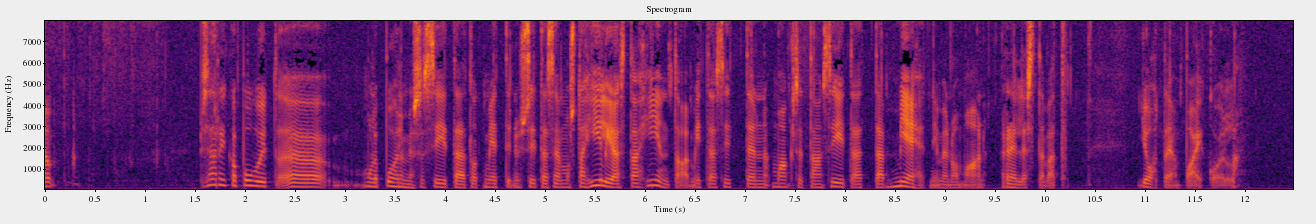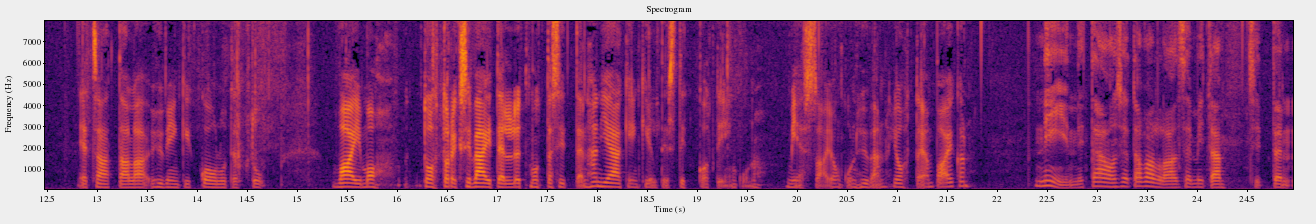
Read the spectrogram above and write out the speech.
No, Sä Riikka puhuit äh, mulle puhelimessa siitä, että olet miettinyt sitä semmoista hiljaista hintaa, mitä sitten maksetaan siitä, että miehet nimenomaan rellestävät johtajan paikoilla. Että saattaa olla hyvinkin koulutettu vaimo tohtoriksi väitellyt, mutta sitten hän jääkin kiltisti kotiin, kun mies saa jonkun hyvän johtajan paikan. Niin, niin tämä on se tavallaan se, mitä sitten,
